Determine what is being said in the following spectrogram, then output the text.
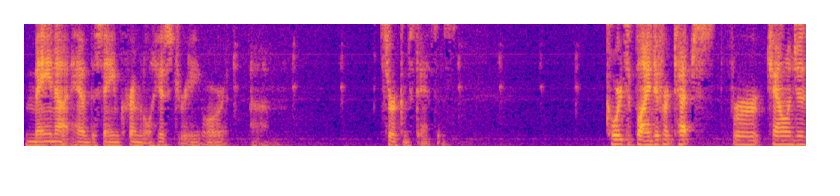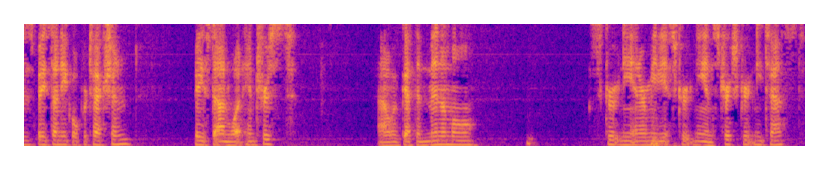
may not have the same criminal history or um, circumstances. Courts apply different tests for challenges based on equal protection, based on what interest. Uh, we've got the minimal scrutiny, intermediate scrutiny, and strict scrutiny test.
